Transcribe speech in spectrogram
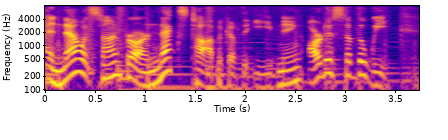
And now it's time for our next topic of the evening Artist of the Week.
